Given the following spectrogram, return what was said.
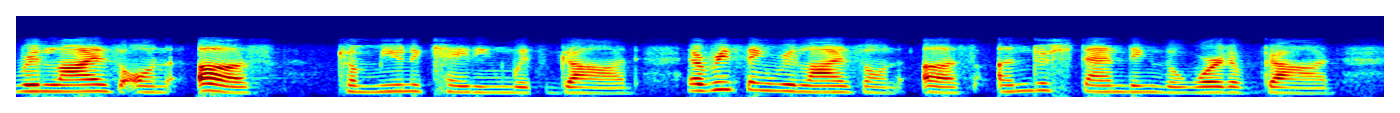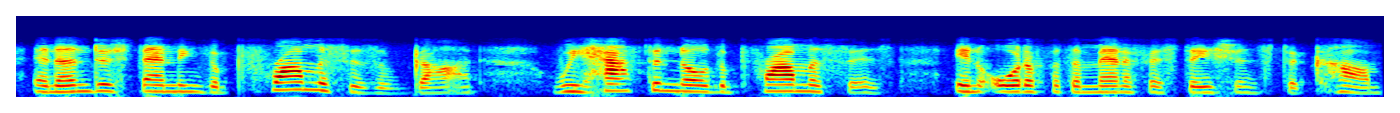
relies on us communicating with God. Everything relies on us understanding the Word of God and understanding the promises of God. We have to know the promises in order for the manifestations to come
